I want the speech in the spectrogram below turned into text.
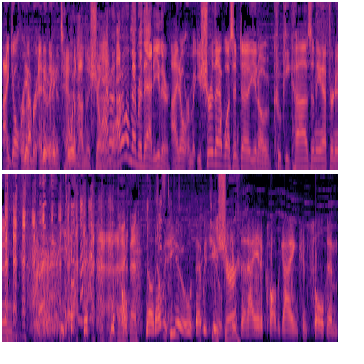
I don't remember opportunity. anything that's happened on this show I anymore. don't, I don't remember that either. I don't remember. You sure that wasn't uh, you know kooky cause in the afternoon back then? No, that was you. That was you. You sure? Then I had to call the guy and console him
